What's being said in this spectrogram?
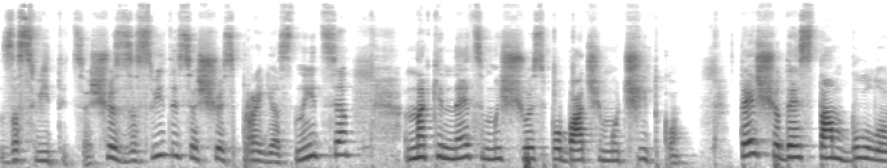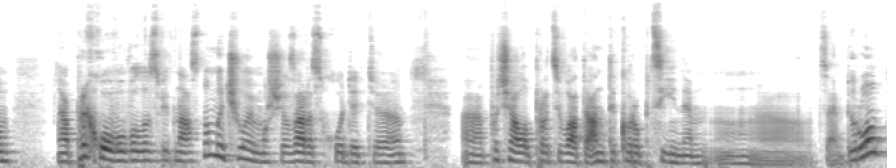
засвітиться. Щось засвітиться, щось проясниться. На кінець ми щось побачимо чітко. Те, що десь там було, приховувалось від нас. Ну, ми чуємо, що зараз ходять. е, е, Почало працювати антикорупційне е, це бюро.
